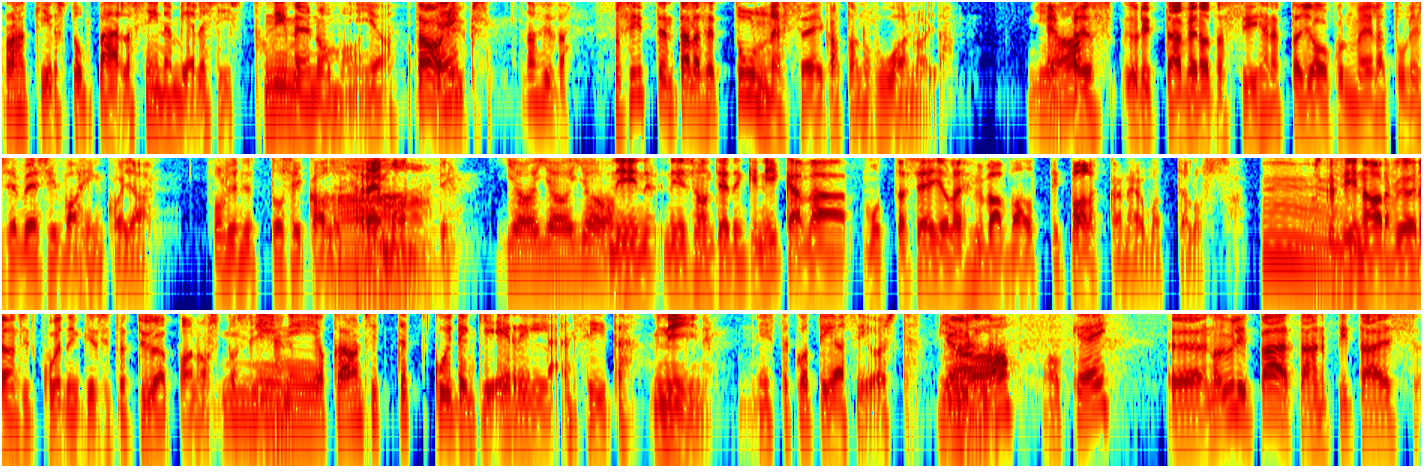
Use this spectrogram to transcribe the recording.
rahakirstun päällä siinä mielessä istuu. Nimenomaan. Joo, Tämä on okei. yksi. No hyvä. No sitten tällaiset tunneseikat on huonoja. Joo. Että jos yrittää vedota siihen, että joo, kun meillä tuli se vesivahinko ja tuli nyt tosi kallis Aa. remontti, Joo, joo, joo. niin, niin se on tietenkin ikävää, mutta se ei ole hyvä valtti palkkaneuvottelussa. Mm. Koska siinä arvioidaan sitten kuitenkin sitä työpanosta niin, siihen. niin, joka on sitten kuitenkin erillään siitä, niin. niistä kotiasioista. Kyllä. Joo, okei. Okay. No ylipäätään pitäisi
